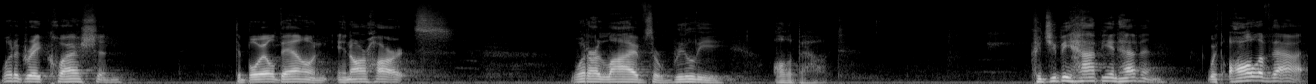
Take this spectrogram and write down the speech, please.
What a great question to boil down in our hearts what our lives are really all about. Could you be happy in heaven with all of that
